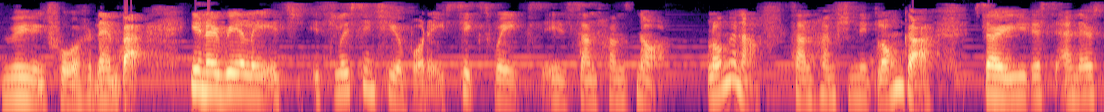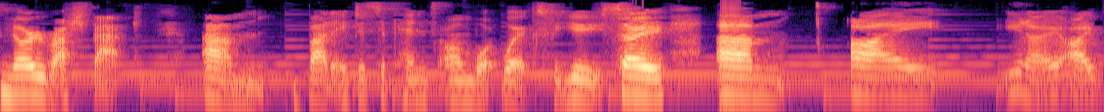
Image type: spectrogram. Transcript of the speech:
moving forward for them. But, you know, really it's, it's listening to your body. Six weeks is sometimes not long enough. Sometimes you need longer. So you just, and there's no rush back. Um, but it just depends on what works for you. So, um, I, you know, I,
